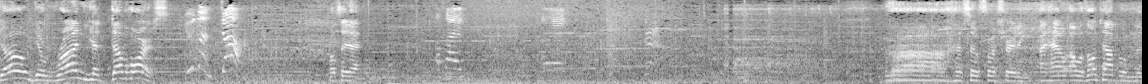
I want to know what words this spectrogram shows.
Go, you run, you dumb horse. You can jump. Don't say that. Okay. Okay. Ugh, that's so frustrating. I have, I was on top of him. The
